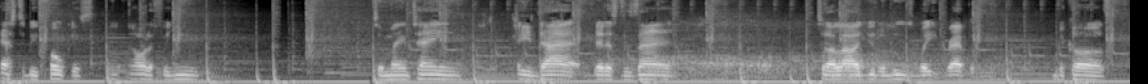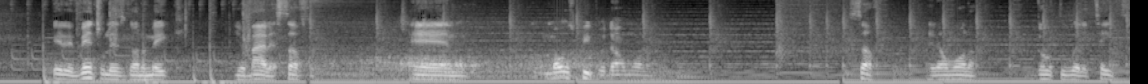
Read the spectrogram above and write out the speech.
has to be focused in order for you to maintain a diet that is designed to allow you to lose weight rapidly because it eventually is going to make your body suffer. And most people don't want to suffer. They don't want to go through what it takes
